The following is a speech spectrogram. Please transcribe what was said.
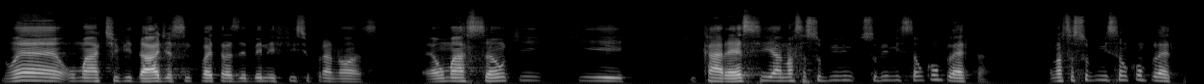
Não é uma atividade assim que vai trazer benefício para nós. É uma ação que, que, que carece a nossa submissão completa. A nossa submissão completa.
